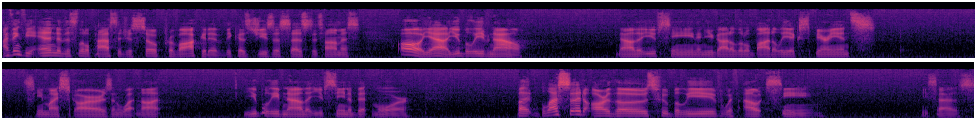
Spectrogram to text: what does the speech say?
I think the end of this little passage is so provocative because Jesus says to Thomas, Oh, yeah, you believe now. Now that you've seen and you got a little bodily experience, see my scars and whatnot, you believe now that you've seen a bit more. But blessed are those who believe without seeing, he says,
